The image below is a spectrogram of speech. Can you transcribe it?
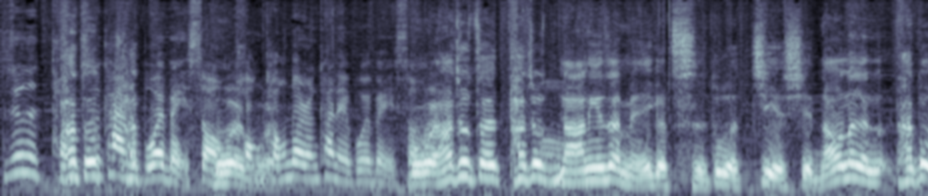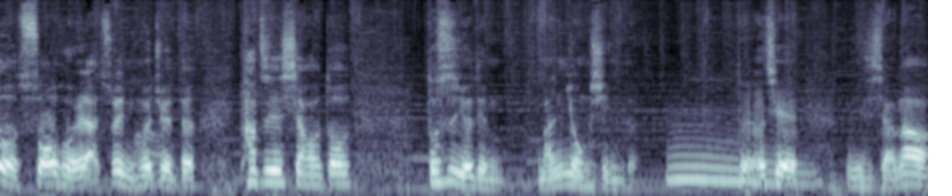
就是同志看了不会北宋，恐同的人看了也不会北宋。不会，他就在他就拿捏在每一个尺度的界限，然后那个他都有收回来，所以你会觉得他这些笑话都。都是有点蛮用心的，嗯，对，而且你想到，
